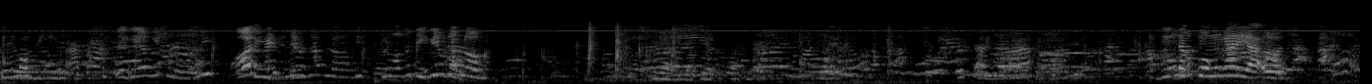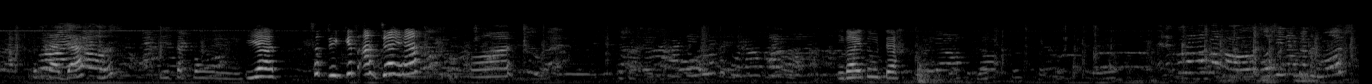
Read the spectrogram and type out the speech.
Ini mau bikin apa sih? Lagi ya, wis udah nih. Oh, ini udah belum? Udah belum? Iya, iya. Di tepungnya ya, Us. Terus di tepung ini. Iya, sedikit aja ya. Us. Enggak itu udah. Us ini udah belum, Us?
